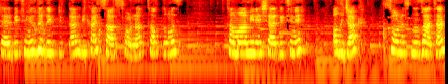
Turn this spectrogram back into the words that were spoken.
Şerbetimiz de döktükten birkaç saat sonra tatlımız tamamıyla şerbetini alacak. Sonrasında zaten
